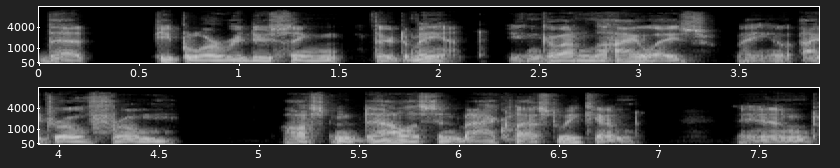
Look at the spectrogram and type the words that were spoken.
that people are reducing their demand. You can go out on the highways. I, I drove from Austin to Dallas and back last weekend, and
